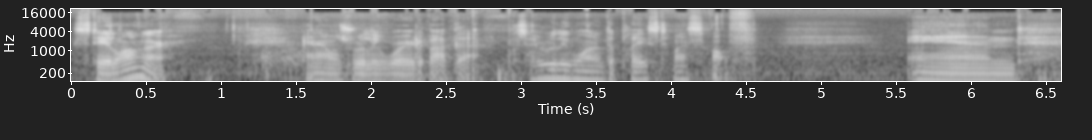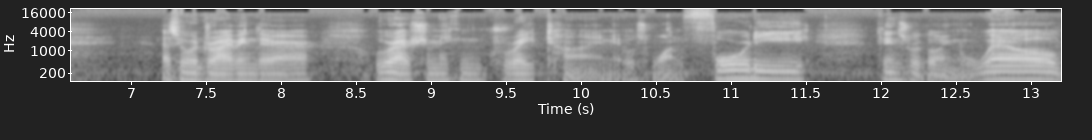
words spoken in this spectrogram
stay longer. And I was really worried about that because I really wanted the place to myself. And as we were driving there, we were actually making great time. It was 1:40, things were going well,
